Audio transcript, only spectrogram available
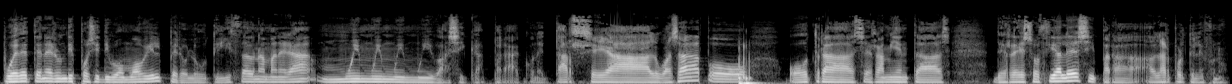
puede tener un dispositivo móvil, pero lo utiliza de una manera muy, muy, muy, muy básica para conectarse al WhatsApp o, otras herramientas de redes sociales y para hablar por teléfono.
